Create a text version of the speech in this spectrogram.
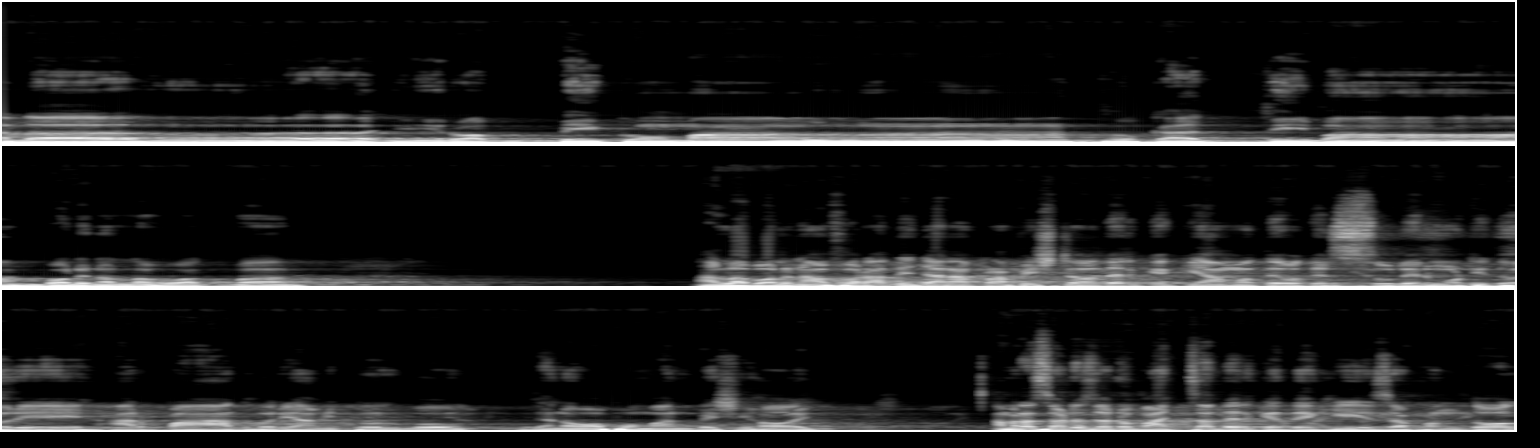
آلاء ربكما تكذبان বলেন আল্লাহু আকবার আল্লাহ বলেন, অপরাধী যারা প্রাপিষ্ট ওদেরকে কিয়ামতে ওদের চুলের মুঠি ধরে আর পা ধরে আমি তুলবো, যেন অপমান বেশি হয়। আমরা ছোট ছোট বাচ্চাদেরকে দেখি, যখন দোল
